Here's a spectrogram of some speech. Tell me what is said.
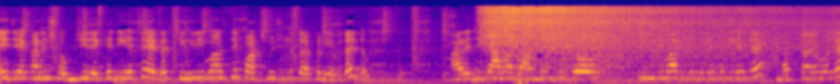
এই যে এখানে সবজি রেখে দিয়েছে, এটা চিংড়ি মাছ দিয়ে পাঁচ মিশিলে তরকারি হবে, তাই তো? আর এদিকে আমার দাদু দুটো চিংড়ি মাছ ভেজে রেখে দিয়েছে ভাত খাবে বলে।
